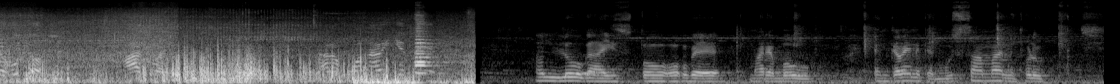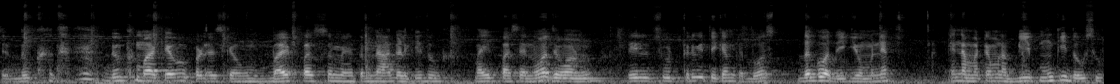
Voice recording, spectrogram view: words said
વાગે ઉઠો આઠ ફોન આવી ગયો હલો ગાઈસ તો હવે મારે બહુ એમ કહેવાય ને કે ગુસ્સામાં ને થોડુંક દુઃખ, દુઃખમાં કહેવું પડે છે કે હું બાઇક પાસે મેં તમને આગળ કીધું બાઇક પાસે ન જવાનું. રીલ શૂટ કરવી હતી, કેમ કે દોસ્ત દગો દઈ ગયો મને. એના માટે હમણાં બીપ મૂકી દઉં છું.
